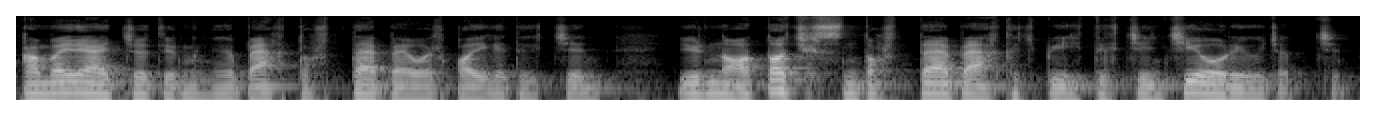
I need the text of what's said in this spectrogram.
гамбайрын хажууд ер нь байх дуртай байвал гоё гэдэг чинь. Ер нь одоо ч гэсэн дуртай байх гэж би итгэж чинь. Чи өөрөө юу гэж бодож байна?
